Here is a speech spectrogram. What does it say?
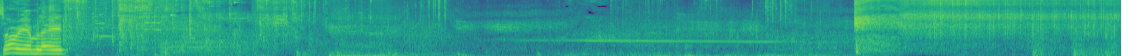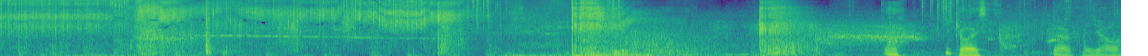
Sorry, I'm late. Oh, Decoys. Ja, kann ich auch.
